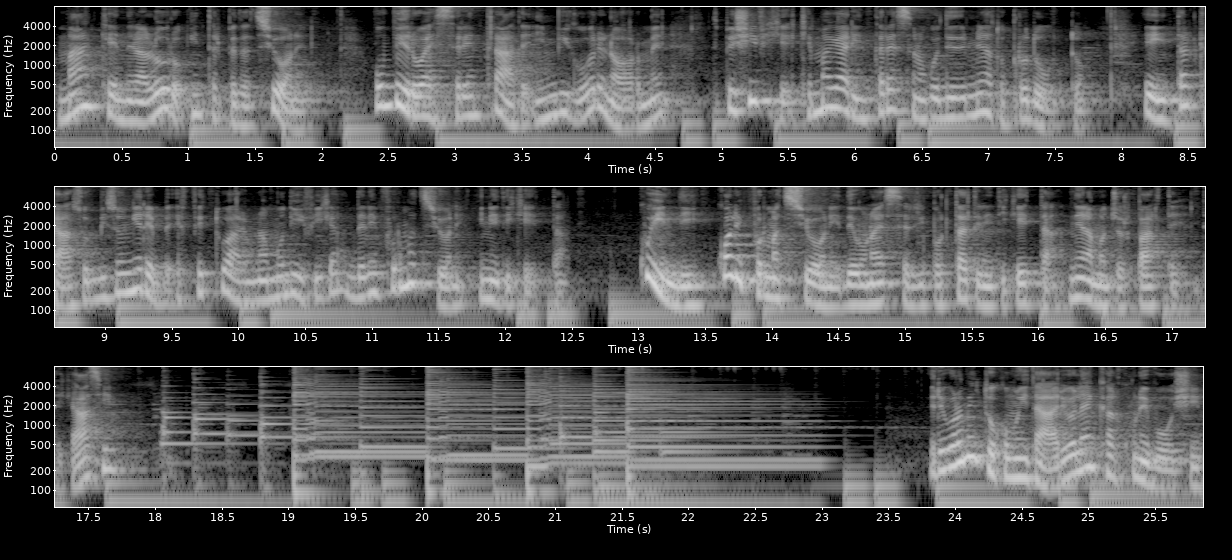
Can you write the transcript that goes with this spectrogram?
ma anche nella loro interpretazione, ovvero essere entrate in vigore norme specifiche che magari interessano quel determinato prodotto e in tal caso bisognerebbe effettuare una modifica delle informazioni in etichetta. Quindi, quali informazioni devono essere riportate in etichetta nella maggior parte dei casi? Il regolamento comunitario elenca alcune voci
